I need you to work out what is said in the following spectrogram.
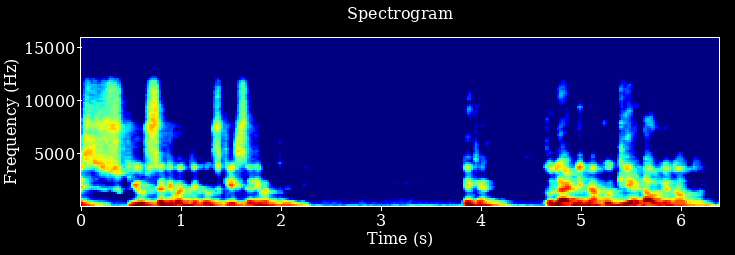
इसकी उससे नहीं बनती थी उसकी इससे नहीं बनती थी। ठीक है? तो लैंडिंग में आपको गियर डाउन लेना होता है।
